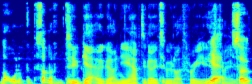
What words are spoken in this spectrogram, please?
Not all of them. Some of them do. To get a gun, you have to go through like three years. yeah. training. So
